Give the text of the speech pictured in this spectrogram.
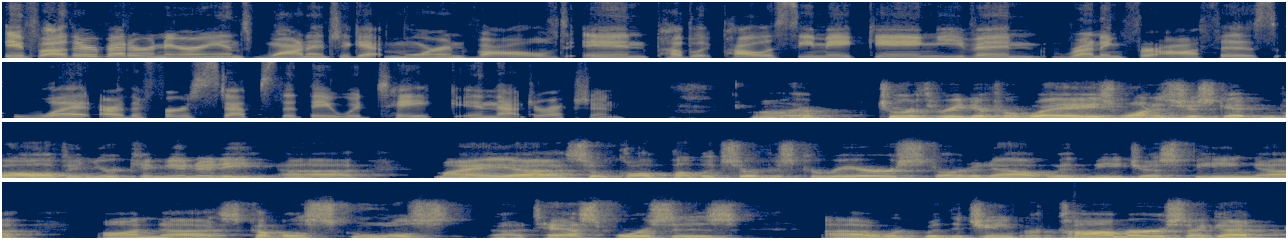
if other veterinarians wanted to get more involved in public policy making, even running for office, what are the first steps that they would take in that direction? Well, there are two or three different ways. One is just get involved in your community. Uh, my uh, so-called public service career started out with me just being uh, on uh, a couple of schools, uh, task forces, uh, worked with the Chamber of Commerce. I got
